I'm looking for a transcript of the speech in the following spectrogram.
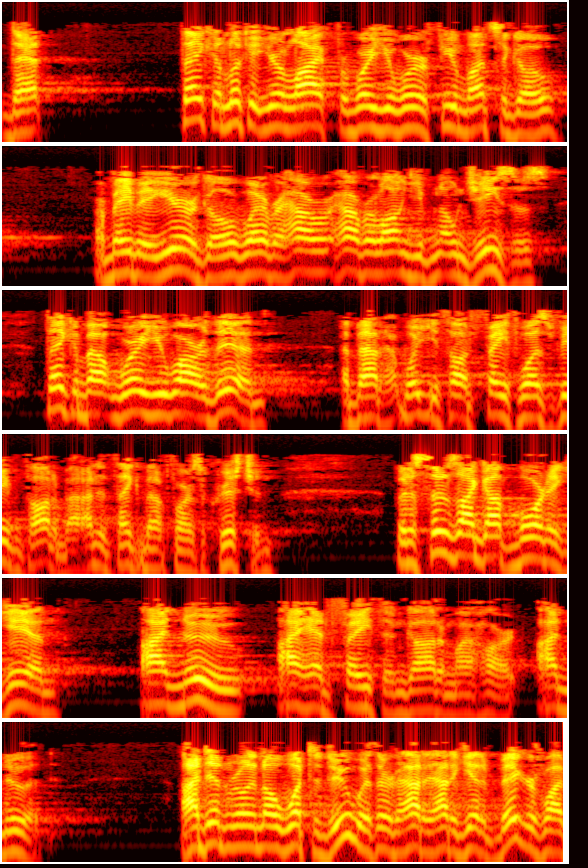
that think and look at your life from where you were a few months ago, or maybe a year ago, or whatever, however, however long you've known Jesus. Think about where you are then, about what you thought faith was if you even thought about it. I didn't think about it as far as a Christian. But as soon as I got born again, I knew I had faith in God in my heart. I knew it. I didn't really know what to do with it or how to, how to get it bigger. Why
